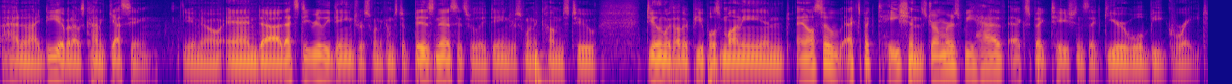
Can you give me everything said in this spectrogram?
I had an idea, but I was kind of guessing. You know, and uh, that's really dangerous when it comes to business. It's really dangerous when it comes to dealing with other people's money and and also expectations. Drummers, we have expectations that gear will be great,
